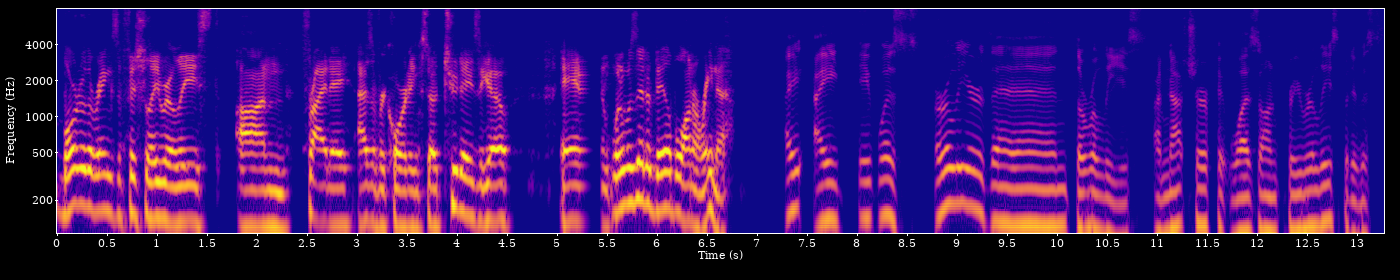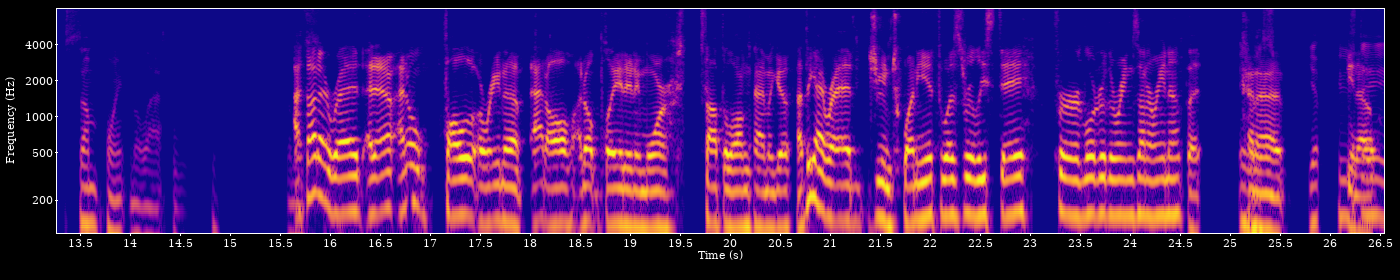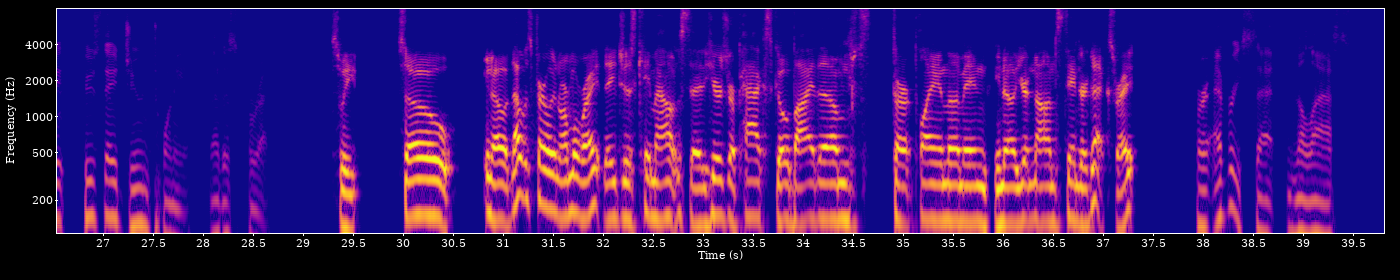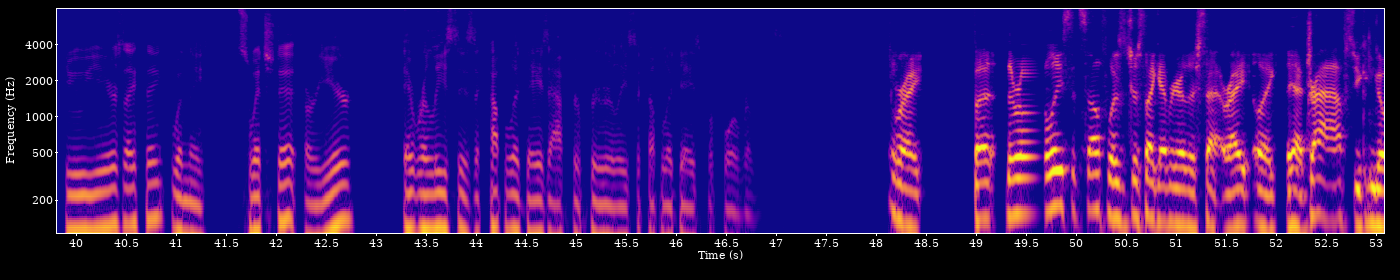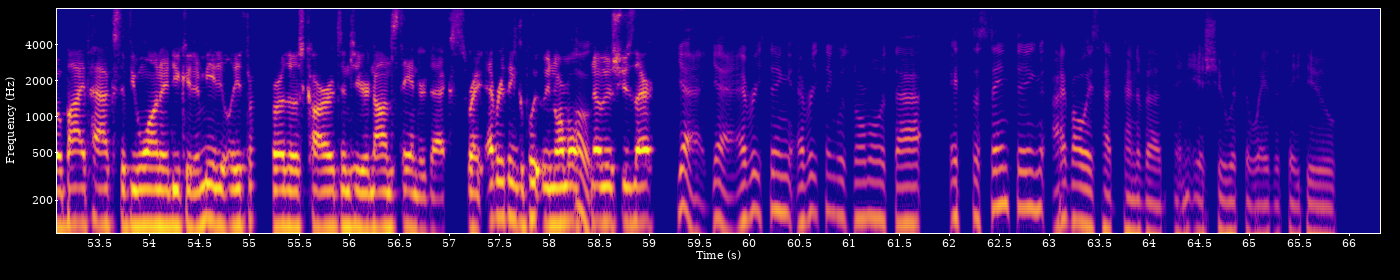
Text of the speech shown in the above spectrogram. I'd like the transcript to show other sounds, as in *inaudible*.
Lord of the Rings officially released on Friday as of recording, so two days ago. And when was it available on Arena? I, I, it was earlier than the release. I'm not sure if it was on pre-release, but it was some point in the last week. I thought I read, and I don't follow Arena at all. I don't play it anymore. Stopped a long time ago. I think I read June twentieth was release day for Lord of the Rings on Arena, but kind of yep Tuesday, you know, Tuesday, June twentieth. That is correct. Sweet. So you know that was fairly normal, right? They just came out and said, "Here's your packs. Go buy them. Start playing them in you know your non-standard decks." Right. For every set in the last two years, I think when they switched it or year, it releases a couple of days after pre-release, a couple of days before release. Right. But the release itself was just like every other set, right? Like they had drafts. You can go buy packs if you wanted. You could immediately throw those cards into your non-standard decks, right? Everything completely normal. Oh, no issues there. Yeah, yeah. Everything, everything was normal with that. It's the same thing. I've always had kind of a, an issue with the way that they do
